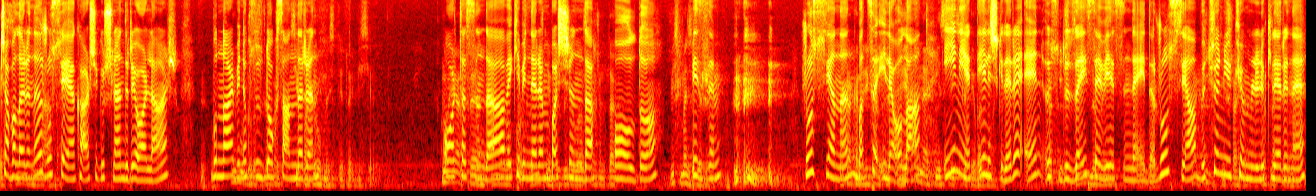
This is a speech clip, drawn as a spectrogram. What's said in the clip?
çabalarını Rusya'ya karşı güçlendiriyorlar. Bunlar 1990'ların ortasında ve 2000'lerin başında oldu. Bizim Rusya'nın Batı ile olan iyi niyetli ilişkileri en üst düzey seviyesindeydi. Rusya bütün yükümlülüklerini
